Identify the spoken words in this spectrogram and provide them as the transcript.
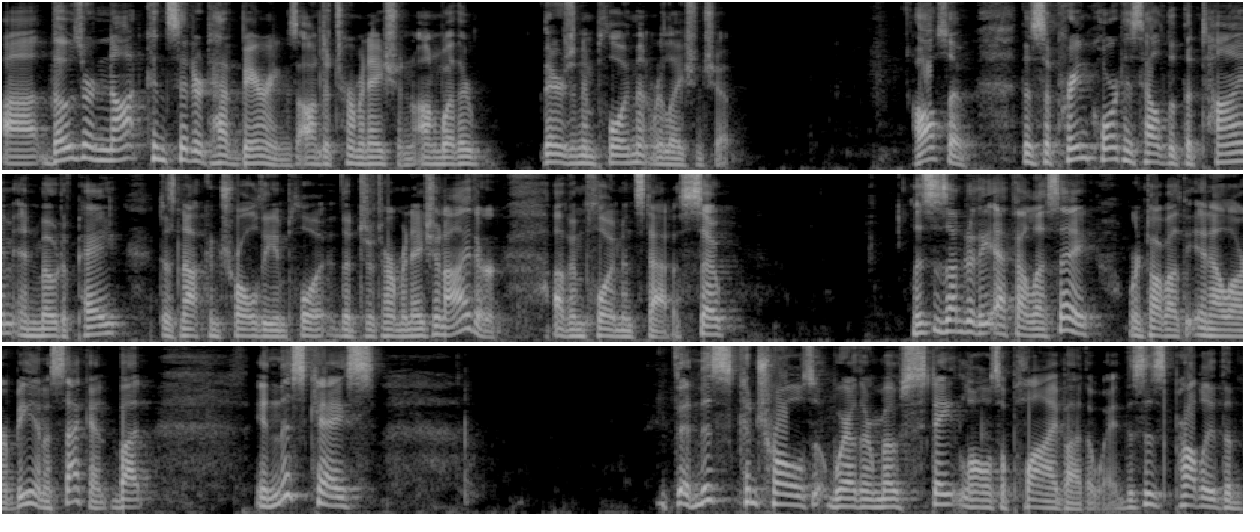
Uh, those are not considered to have bearings on determination on whether there's an employment relationship. Also, the Supreme Court has held that the time and mode of pay does not control the, employ- the determination either of employment status. So, this is under the FLSA. We're going to talk about the NLRB in a second, but in this case, and this controls where their most state laws apply, by the way. This is probably the,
